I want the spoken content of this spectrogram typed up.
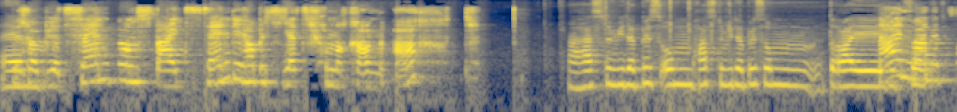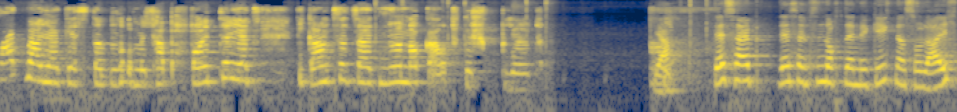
ähm, Ich habe jetzt Sandy und Spike. Sandy habe ich jetzt schon noch Rang 8. hast du wieder bis um, hast du wieder bis um drei Nein, gezockt? meine Zeit war ja gestern um. Ich habe heute jetzt die ganze Zeit nur Knockout gespielt. Ja, deshalb, deshalb sind doch deine Gegner so leicht,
